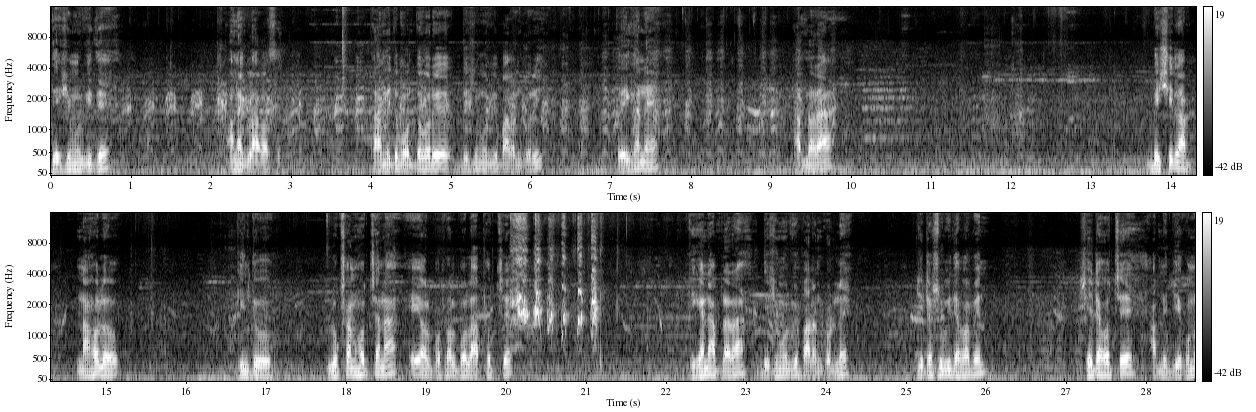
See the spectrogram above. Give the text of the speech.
দেশি মুরগিতে অনেক লাভ আছে। তা আমি তো বন্ধ করে দেশি মুরগি পালন করি। তো এইখানে আপনারা বেশি লাভ না হলেও কিন্তু লোকসান হচ্ছে না, এই অল্প স্বল্প লাভ হচ্ছে। এখানে আপনারা দেশি মুরগি পালন করলে যেটা সুবিধা পাবেন, সেটা হচ্ছে আপনি যে কোনো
